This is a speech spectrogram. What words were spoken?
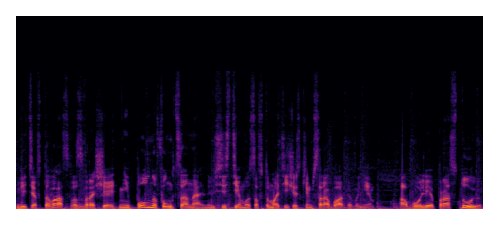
ведь АвтоВАЗ возвращает не полнофункциональную систему с автоматическим срабатыванием, а более простую.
